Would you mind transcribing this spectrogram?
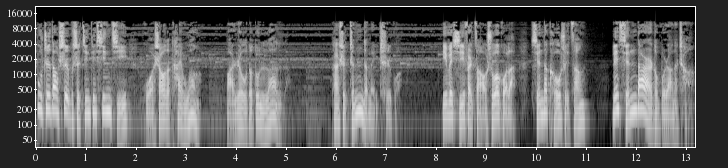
不知道是不是今天心急，火烧的太旺，把肉都炖烂了。他是真的没吃过。因为媳妇儿早说过了，嫌他口水脏，连咸蛋儿都不让他尝。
